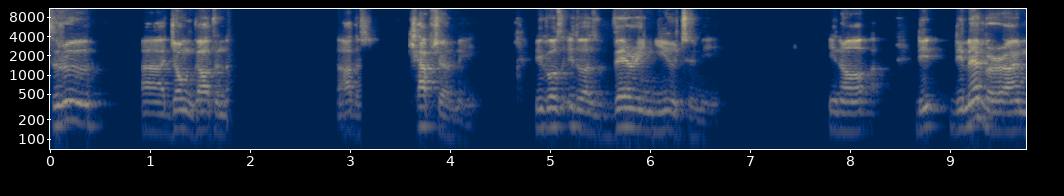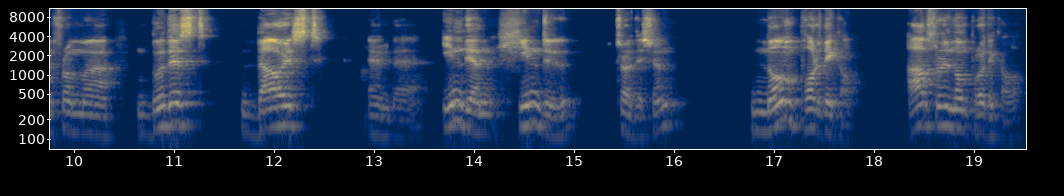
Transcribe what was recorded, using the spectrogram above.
through uh, John Galt and others captured me because it was very new to me. You know, remember I'm from Buddhist, Taoist, and uh, Indian Hindu tradition, non-political, absolutely non-political,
